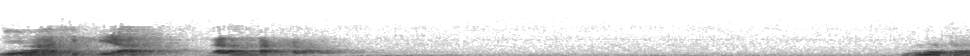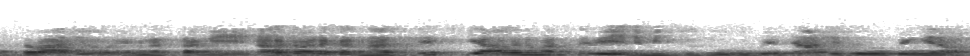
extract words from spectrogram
නේවාසිකයා වැරද්දක් කරා. මුල සත්‍යවාදීෝ එහෙම නැත්නම් මේ නරක වැඩ කරන ඇත්තේ කියාගෙන මත් වෙන්නේ මිත්‍ර ස්වරූපෙන් ඥාති ස්වරූපෙන් එනවා.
